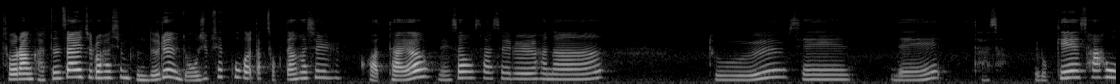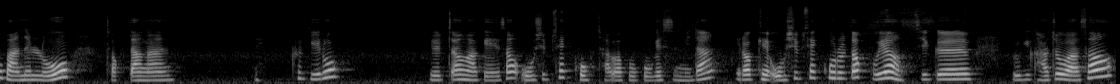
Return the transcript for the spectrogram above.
저랑 같은 사이즈로 하신 분들은 53코가 딱 적당하실 것 같아요. 그래서 사슬을 하나, 둘, 셋, 넷, 다섯 이렇게 4호 바늘로 적당한 네, 크기로 일정하게 해서 53코 잡아보고 오겠습니다. 이렇게 53코를 떴고요. 지금 여기 가져와서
